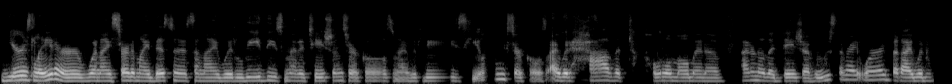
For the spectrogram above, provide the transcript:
Years later when i started my business and i would lead these meditation circles and i would lead these healing circles i would have a total moment of i don't know that deja vu is the right word but i would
